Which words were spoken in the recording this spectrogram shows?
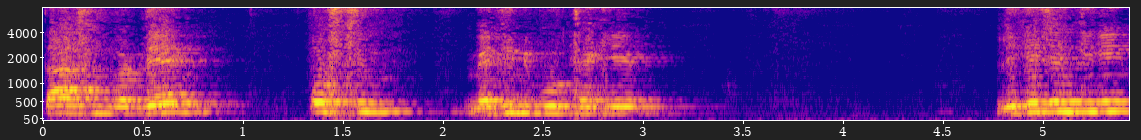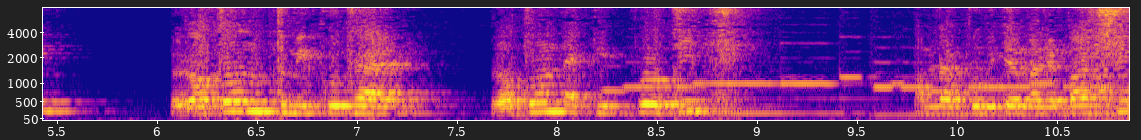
তার সঙ্গে দেব পশ্চিম মেদিনীপুর থেকে লিখেছেন তিনি, রতন, তুমি কোথায়? রতন একটি প্রতীক আমরা কবিতার মানে পাচ্ছি।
